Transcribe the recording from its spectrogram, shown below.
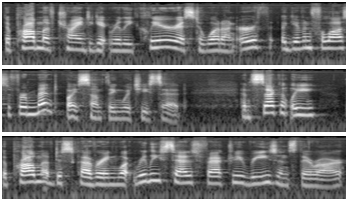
the problem of trying to get really clear as to what on earth a given philosopher meant by something which he said. And secondly, the problem of discovering what really satisfactory reasons there are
